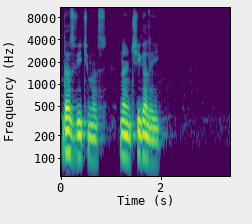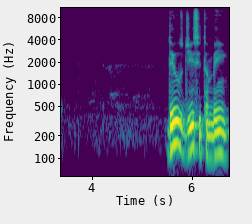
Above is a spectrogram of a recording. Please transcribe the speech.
das vítimas na antiga lei. Deus disse também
